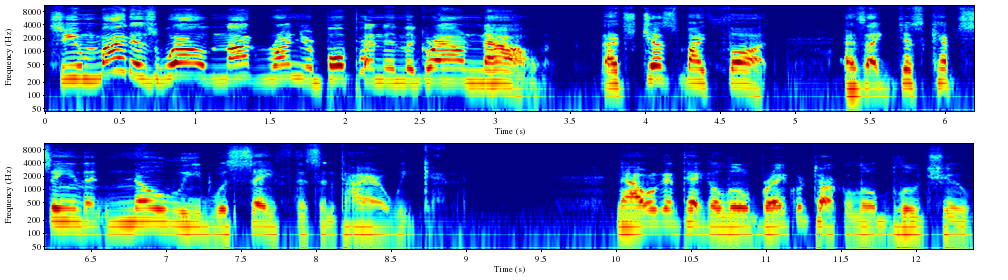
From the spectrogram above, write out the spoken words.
So you might as well not run your bullpen in the ground now. That's just my thought as I just kept seeing that no lead was safe this entire weekend. Now we're going to take a little break. We're talking a little blue chew.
